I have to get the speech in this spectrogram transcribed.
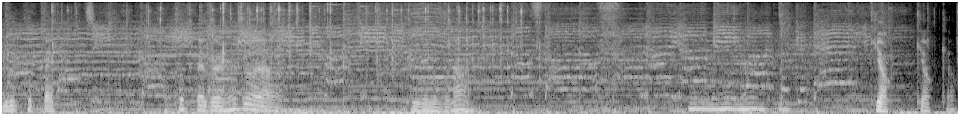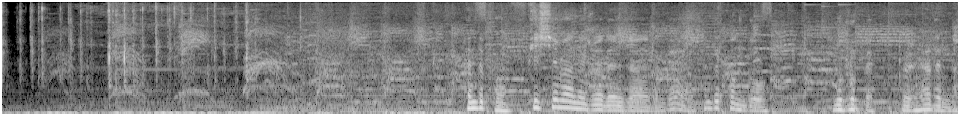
루프백. 루프백을 해줘야 들리는구나. 기억 기억 기억. 핸드폰. PC만 해줘야 되는 줄 알았는데 핸드폰도 루프백을 해야 된다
